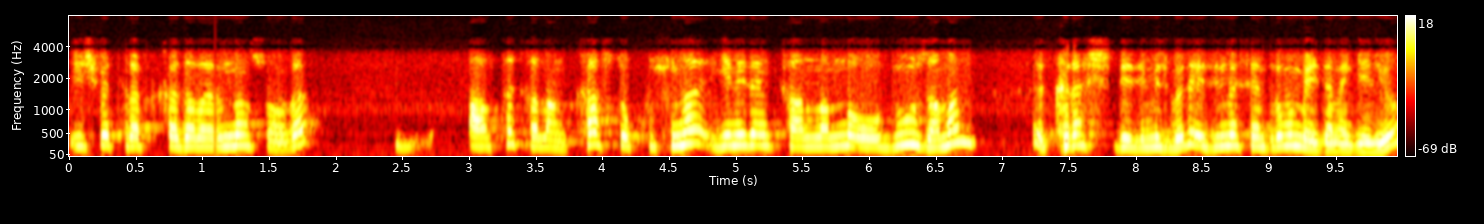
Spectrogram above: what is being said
iş ve trafik kazalarından sonra alta kalan kas dokusuna yeniden kanlanma olduğu zaman e, crash dediğimiz böyle ezilme sendromu meydana geliyor.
